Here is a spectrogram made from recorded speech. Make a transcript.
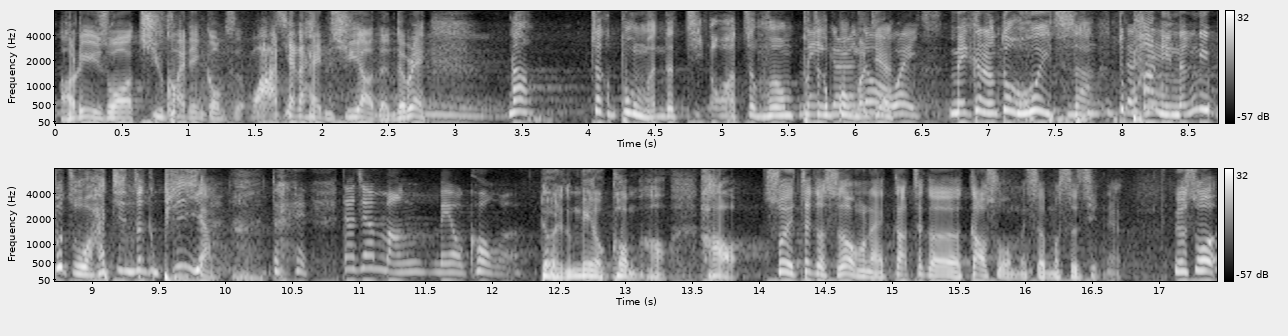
啊，例如说区块链公司，哇，现在很需要人，对不对？那这个部门的哇，这部这个部门这样，每个人都有位置啊，都怕你能力不足，还竞争个屁呀！对，大家忙没有空了。对，都没有空嘛，哈。好，所以这个时候呢，告这个告诉我们什么事情呢？就是说，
